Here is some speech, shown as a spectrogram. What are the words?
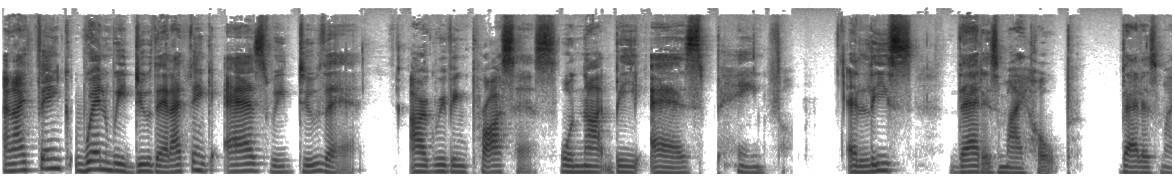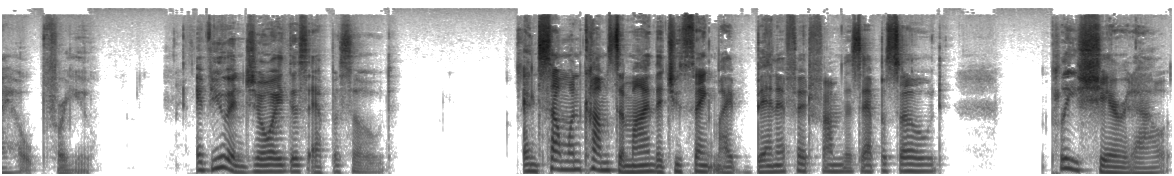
And I think when we do that, I think as we do that, our grieving process will not be as painful. At least that is my hope. That is my hope for you. If you enjoyed this episode and someone comes to mind that you think might benefit from this episode, please share it out.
